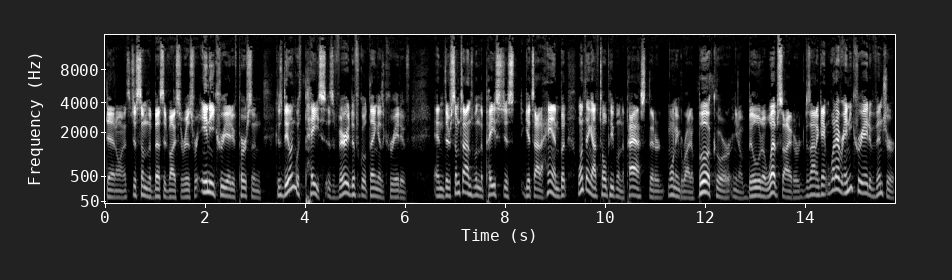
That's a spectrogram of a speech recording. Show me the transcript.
dead on. It's just some of the best advice there is for any creative person because dealing with pace is a very difficult thing as a creative. And there's sometimes when the pace just gets out of hand. But one thing I've told people in the past that are wanting to write a book or you know build a website or design a game, whatever, any creative venture,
